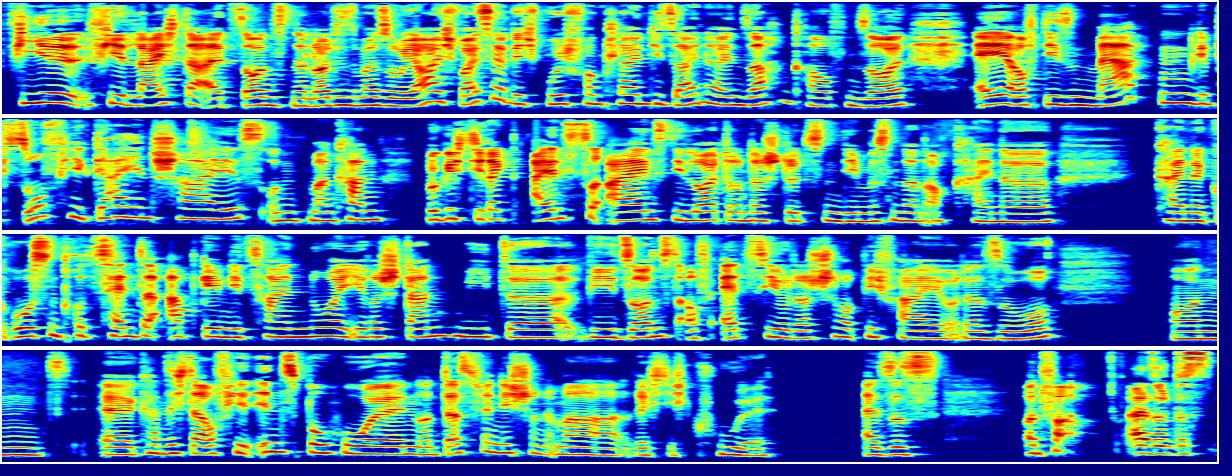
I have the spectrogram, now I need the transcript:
viel, viel leichter als sonst. Ne? Leute sind immer so, ja, ich weiß ja nicht, wo ich von kleinen Designer in Sachen kaufen soll. Ey, auf diesen Märkten gibt's so viel geilen Scheiß und man kann wirklich direkt eins zu eins die Leute unterstützen. Die müssen dann auch keine, keine großen Prozente abgeben. Die zahlen nur ihre Standmiete, wie sonst auf Etsy oder Shopify oder so. und äh, kann sich da auch viel Inspo holen und das finde ich schon immer richtig cool. Also es und also das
